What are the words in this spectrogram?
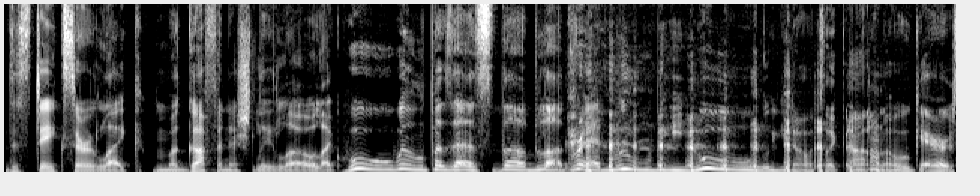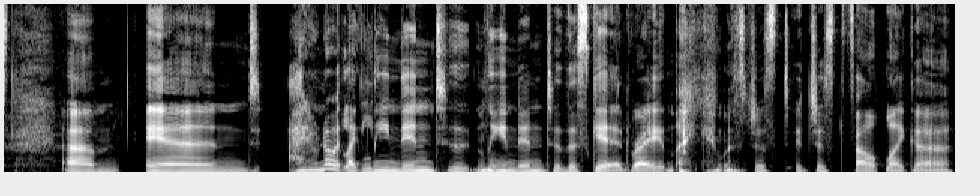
the stakes are like MacGuffinishly low, like who will possess the blood red ruby? Who, you know, it's like I don't know, who cares? Um, and I don't know, it like leaned into leaned into the skid, right? Like it was just, it just felt like a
